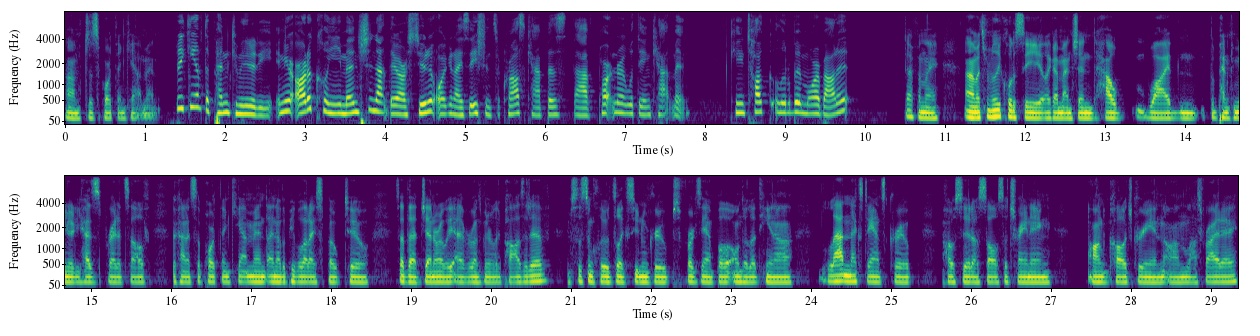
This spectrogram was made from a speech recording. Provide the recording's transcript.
um, to support the encampment. Speaking of the Penn community, in your article, you mentioned that there are student organizations across campus that have partnered with the encampment. Can you talk a little bit more about it? Definitely. Um, it's been really cool to see, like I mentioned, how wide the Penn community has spread itself to kind of support the encampment. I know the people that I spoke to said that generally everyone's been really positive. So this includes like student groups, for example, Onda Latina, Latinx dance group hosted a salsa training on College Green on last Friday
